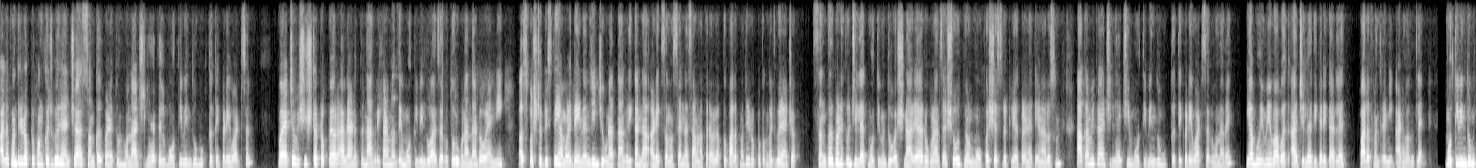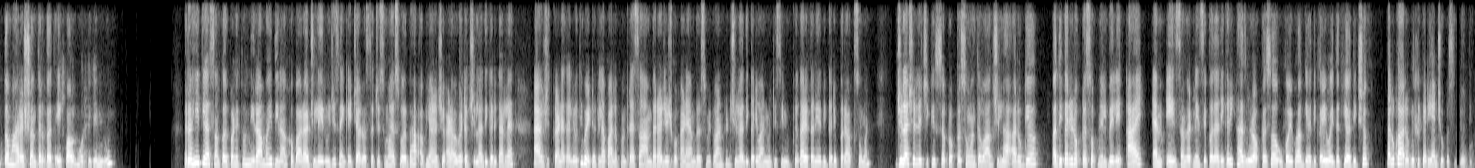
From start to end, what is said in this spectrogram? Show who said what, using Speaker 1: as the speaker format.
Speaker 1: पालकमंत्री डॉक्टर पंकज भर यांच्या संकल्पनेतून होणार जिल्ह्यातील मोतीबिंदू मुक्ततेकडे वाटचाल. वयाच्या विशिष्ट टप्प्यावर आल्यानंतर नागरिकांमध्ये मोतीबिंदू आजार होतो. रुग्णांना डोळ्यांनी अस्पष्ट दिसते. यामुळे दैनंदिन जीवनात नागरिकांना अनेक समस्यांना सामना करावा लागतो. पालकमंत्री डॉक्टर पंकज भर यांच्या संकल्पनेतून जिल्ह्यात मोतीबिंदू असणाऱ्या रुग्णांचा शोध घेऊन मोफत शस्त्रक्रिया करण्यात येणार असून आगामी काळात जिल्ह्याची मोतीबिंदू मुक्ततेकडे वाटचाल होणार आहे. या मोहिमेबाबत आज जिल्हाधिकारी कार्यालयात पालकमंत्र्यांनी आढावा घेतलाय मोतीबिंदू मुक्त महाराष्ट्र अंतर्गत एक पाऊल मोतीबिंदू. रहित या संकल्पनेतून निरामय दिनांक बारा जुलै रोजी संख्या चार वाजताच्या सुमारास स्पर्धा अभियानाची आढावा बैठक जिल्हाधिकारी कार्यालयात आयोजित करण्यात आली होती. बैठकीला पालकमंत्र्यासह आमदार राजेश बकाणे आमदार सुमित वानखंड जिल्हाधिकारी वानवती सिंह मुख्य कार्यकारी अधिकारी पराग सोमन जिल्हा शल्य चिकित्सक डॉक्टर सुमंत वाघ जिल्हा आरोग्य अधिकारी doctor Swapnil Bele I M A संघटनेचे पदाधिकारी खासगी डॉक्टरसह उपविभागीय अधिकारी वैद्यकीय अधीक्षक तालुका आरोग्य अधिकारी यांची उपस्थिती होती.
